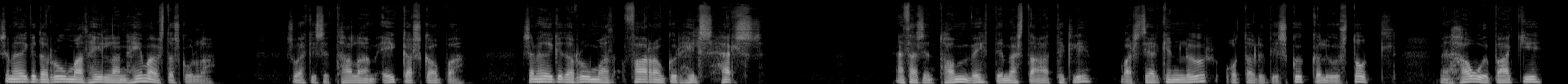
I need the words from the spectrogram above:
sem hefði getað rúmað heilan heimavistaskóla, svo ekki sér talað um eigarskápa sem hefði getað rúmað farangur heils hers. En það sem Tom veitti mesta aðtikli var sérkennilegur og dáliti skuggalugur stóll með háu baki,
